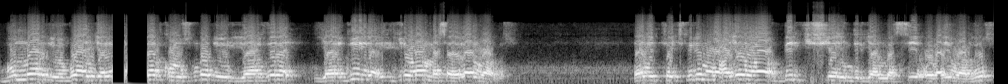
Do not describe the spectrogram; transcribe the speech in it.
Bunlar diyor bu engeller konusunda diyor yargı, yargı ile ilgili olan meseleler vardır. Yani tekfirin muayyen olarak bir kişiye indirgenmesi olayı vardır.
